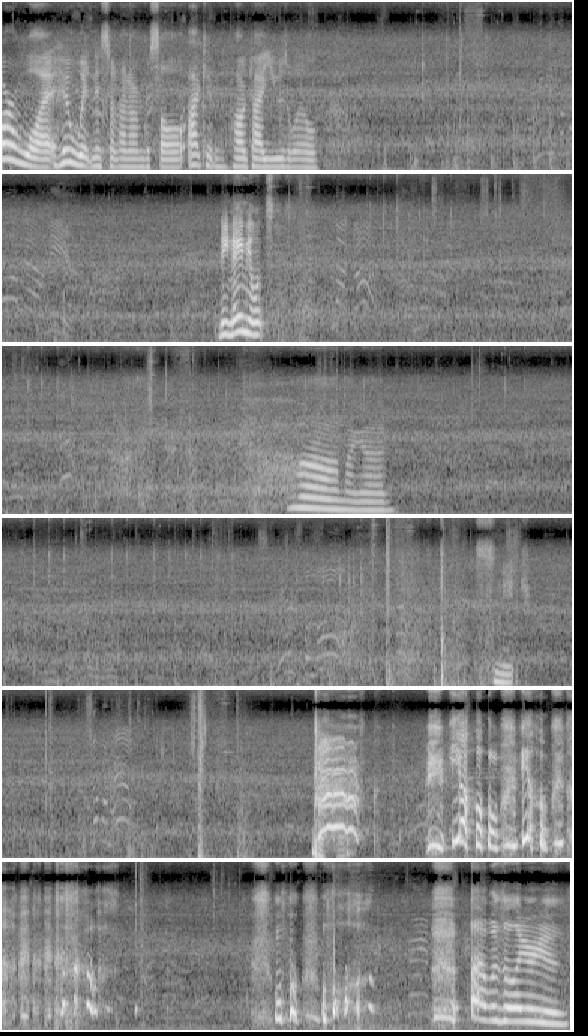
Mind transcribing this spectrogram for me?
Or what? Who witnessed an unarmed assault? I can hog tie you as well. Need an ambulance. Oh my god. Snitch. Yo, yo. that was hilarious.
